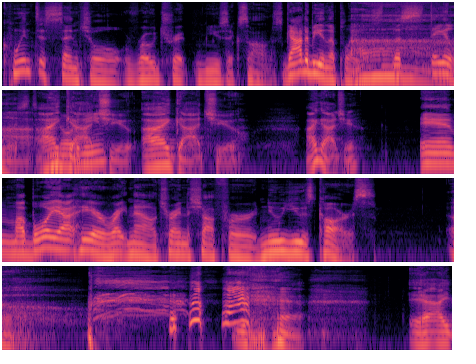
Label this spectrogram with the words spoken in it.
quintessential road trip music songs got to be in the playlist the staylist. Ah, I got I mean? you. I got you. I got you. and my boy out here right now trying to shop for new used cars Oh. Yeah. Yeah. I.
